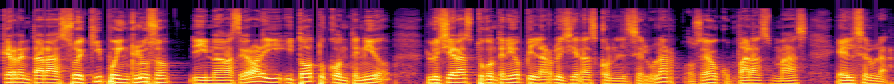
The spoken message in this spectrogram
que rentara su equipo incluso, y nada más te grabara. Y, todo tu contenido lo hicieras, tu contenido pilar lo hicieras con el celular, o sea, ocuparas más el celular.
